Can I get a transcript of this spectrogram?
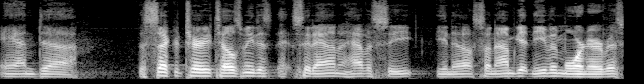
and uh, the secretary tells me to sit down and have a seat, you know, so now I'm getting even more nervous.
